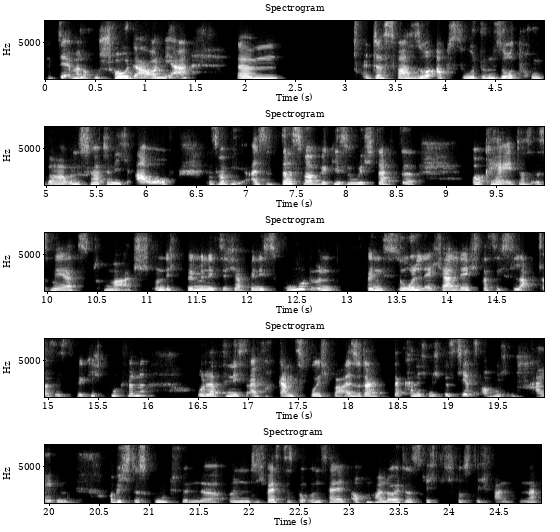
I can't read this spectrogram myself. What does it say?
gibt ja immer noch einen Showdown, ja. Ähm, das war so absurd und so trüber und es hörte nicht auf. Das war wie, also das war wirklich so, wie ich dachte, okay, das ist mir jetzt too much. Und ich bin mir nicht sicher, finde ich es gut und finde ich es so lächerlich, dass ich es dass wirklich gut finde? Oder finde ich es einfach ganz furchtbar? Also da, da kann ich mich bis jetzt auch nicht entscheiden, ob ich das gut finde. Und ich weiß, dass bei uns halt auch ein paar Leute das richtig lustig fanden. Ne?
